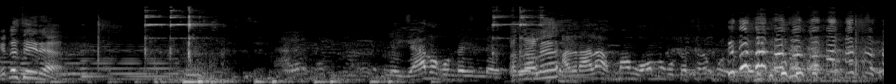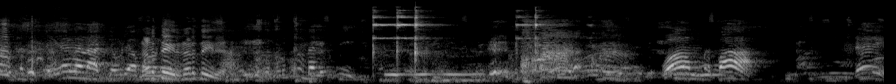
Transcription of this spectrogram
என்ன செய்யற யாக குண்டம் இல்லை. அதனால? அதனால அம்மா ஓம குண்டத்துல நடத்த இரு நடத்த இரு. ஓம்பா டேய்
